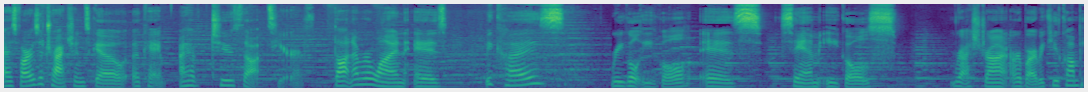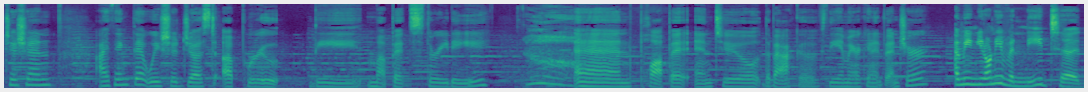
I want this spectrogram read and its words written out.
as far as attractions go, okay, I have two thoughts here. Thought number one is because Regal Eagle is Sam Eagle's restaurant or barbecue competition, I think that we should just uproot the Muppets 3D and plop it into the back of the American Adventure. I mean, you don't even need to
